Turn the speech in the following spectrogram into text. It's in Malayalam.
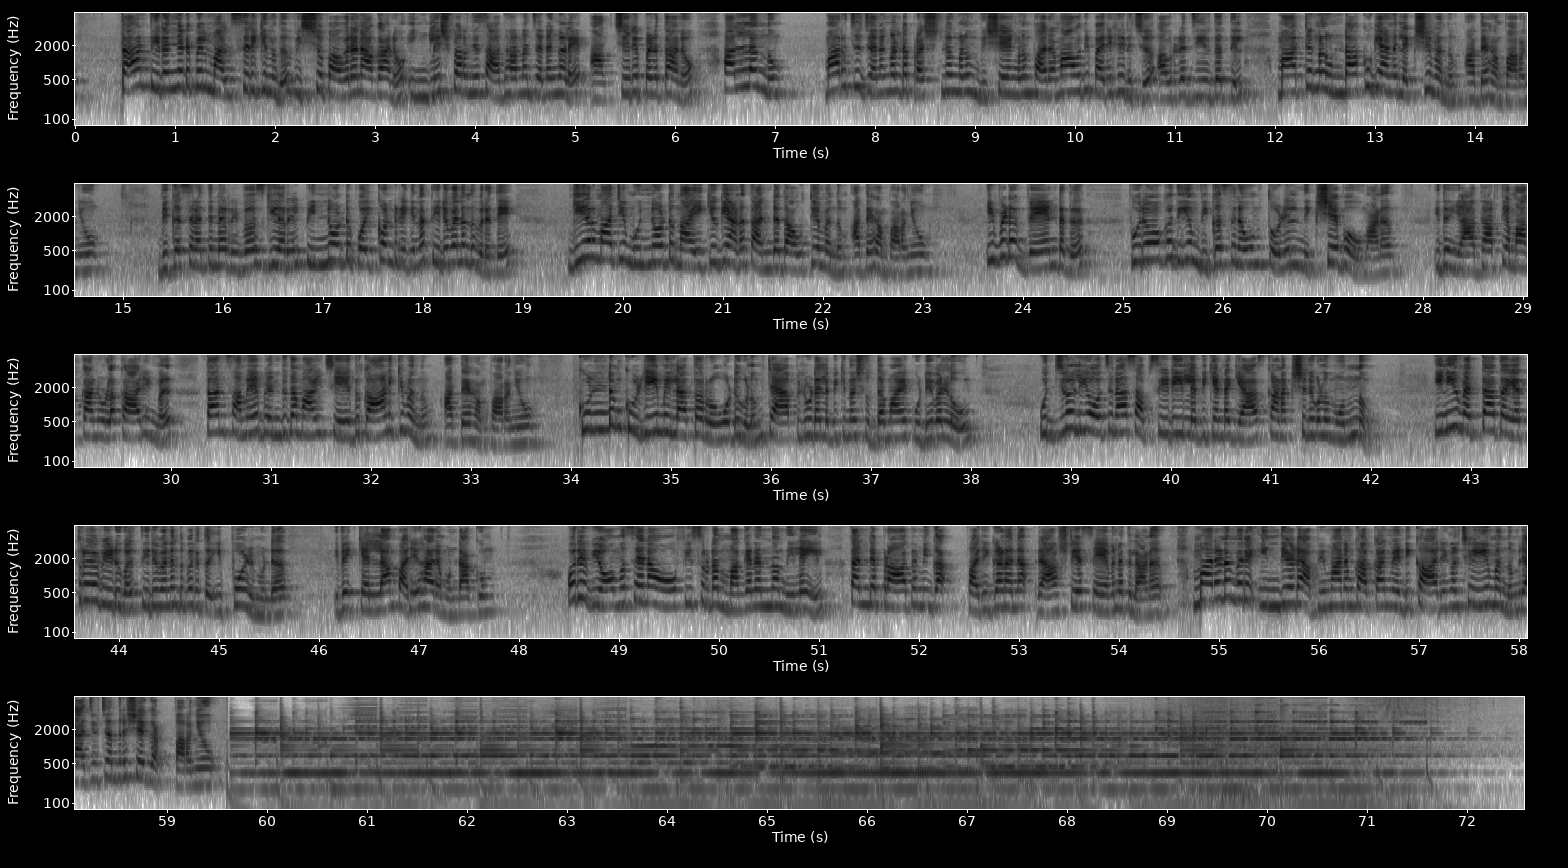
താൻ തിരഞ്ഞെടുപ്പിൽ മത്സരിക്കുന്നത് വിശ്വപൗരനാകാനോ ഇംഗ്ലീഷ് പറഞ്ഞ് സാധാരണ ജനങ്ങളെ ആശ്ചര്യപ്പെടുത്താനോ അല്ലെന്നും മറിച്ച് ജനങ്ങളുടെ പ്രശ്നങ്ങളും വിഷയങ്ങളും പരമാവധി പരിഹരിച്ച് അവരുടെ ജീവിതത്തിൽ മാറ്റങ്ങൾ ഉണ്ടാക്കുകയാണ് ലക്ഷ്യമെന്നും അദ്ദേഹം പറഞ്ഞു. വികസനത്തിന്റെ റിവേഴ്സ് ഗിയറിൽ പിന്നോട്ട് പോയിക്കൊണ്ടിരിക്കുന്ന തിരുവനന്തപുരത്തെ ഗിയർ മാറ്റി മുന്നോട്ട് നയിക്കുകയാണ് തന്റെ ദൗത്യമെന്നും അദ്ദേഹം പറഞ്ഞു. ഇവിടെ വേണ്ടത് പുരോഗതിയും വികസനവും തൊഴിൽ നിക്ഷേപവുമാണ്. ഇത് യാഥാർത്ഥ്യമാക്കാനുള്ള കാര്യങ്ങൾ താൻ സമയബന്ധിതമായി ചെയ്തു കാണിക്കുമെന്നും അദ്ദേഹം പറഞ്ഞു. കുണ്ടും കുഴിയുമില്ലാത്ത റോഡുകളും ടാപ്പിലൂടെ ലഭിക്കുന്ന ശുദ്ധമായ കുടിവെള്ളവും ഉജ്ജ്വൽ യോജന സബ്സിഡിയിൽ ലഭിക്കേണ്ട ഗ്യാസ് കണക്ഷനുകളും ഒന്നും ഇനിയും എത്താത്ത എത്രയോ വീടുകൾ തിരുവനന്തപുരത്ത് ഇപ്പോഴുമുണ്ട്. ഇവയ്ക്കെല്ലാം പരിഹാരമുണ്ടാക്കും. ഒരു വ്യോമസേന ഓഫീസറുടെ മകനെന്ന നിലയിൽ തന്റെ പ്രാഥമിക പരിഗണന രാഷ്ട്രീയ സേവനത്തിലാണ്. മരണം വരെ ഇന്ത്യയുടെ അഭിമാനം കാക്കാൻ വേണ്ടി കാര്യങ്ങൾ ചെയ്യുമെന്നും രാജീവ് ചന്ദ്രശേഖർ പറഞ്ഞു.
